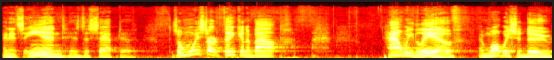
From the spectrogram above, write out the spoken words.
and its end is deceptive. So when we start thinking about how we live and what we should do,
